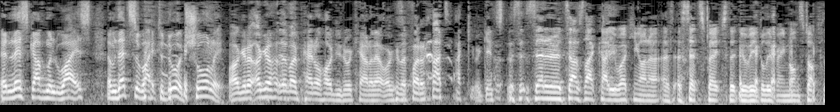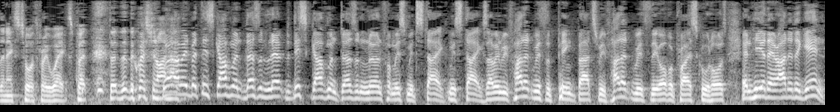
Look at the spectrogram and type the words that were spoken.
and less government waste, I mean, that's the way to do it, surely. Well, I'm going to let my panel hold you to account on that one because I find it hard to argue against it. Senator, it sounds like uh, you're working on a, a, set speech that you'll be delivering non-stop for the next two or three weeks. But the, the, the question I well, have... I mean, but this government doesn't this government doesn't learn from its mistake, mistakes. I mean, we've had it with the pink bats, we've had it with the overpriced school halls, and here they're at it again.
